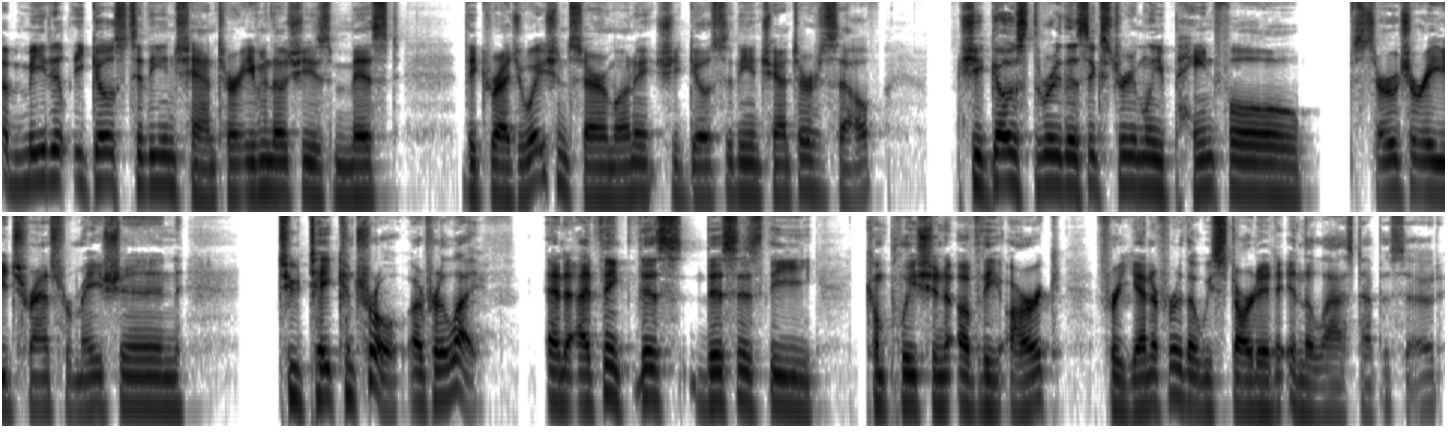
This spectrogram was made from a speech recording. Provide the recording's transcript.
immediately goes to the enchanter, even though she's missed the graduation ceremony. She goes to the enchanter herself. She goes through this extremely painful surgery transformation to take control of her life. And I think this this is the completion of the arc for Yennefer that we started in the last episode.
